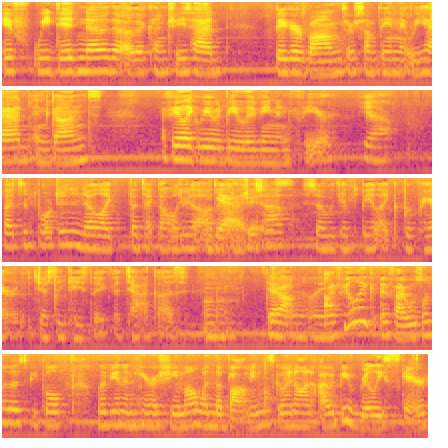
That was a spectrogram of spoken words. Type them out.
if we did know that other countries had bigger bombs or something that we had and guns, I feel like we would be living in fear. Yeah, but it's important to know like the technology that other Yeah, countries have, so we can be like prepared just in case they attack us. hmm Definitely. Yeah, I feel like if I was one of those people living in Hiroshima when the bombing was going on, I would be really scared,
